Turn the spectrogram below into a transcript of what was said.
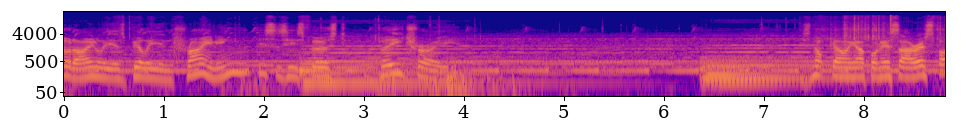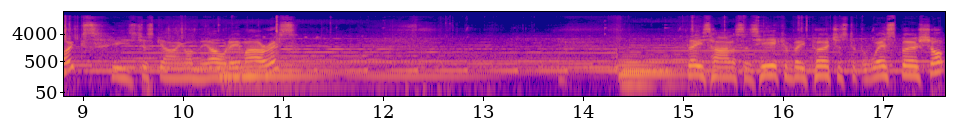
Not only is Billy in training, this is his first bee tree. He's not going up on SRS, folks. He's just going on the old MRS. These harnesses here can be purchased at the Wesspur shop.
